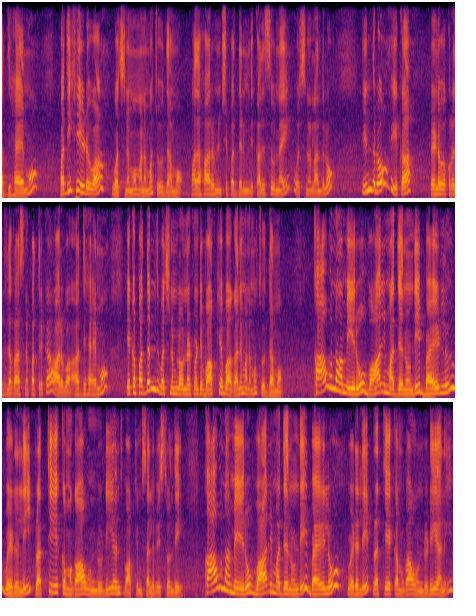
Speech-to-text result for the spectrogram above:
అధ్యాయము పదిహేడవ వచనము మనము చూద్దాము. పదహారు నుంచి పద్దెనిమిది కలిసి ఉన్నాయి వచనాలు అందులో. ఇందులో ఇక రెండవ కొరింతలకు రాసిన పత్రిక ఆరవ అధ్యాయము ఇక పద్దెనిమిది వచనంలో ఉన్నటువంటి వాక్య భాగాన్ని మనము చూద్దాము. కావున మీరు వారి మధ్య నుండి బయలు వెడలి ప్రత్యేకముగా ఉండు అని వాక్యం సెలవిస్తుంది. కావున మీరు వారి మధ్య నుండి బయలు వెడలి ప్రత్యేకంగా ఉండు అని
